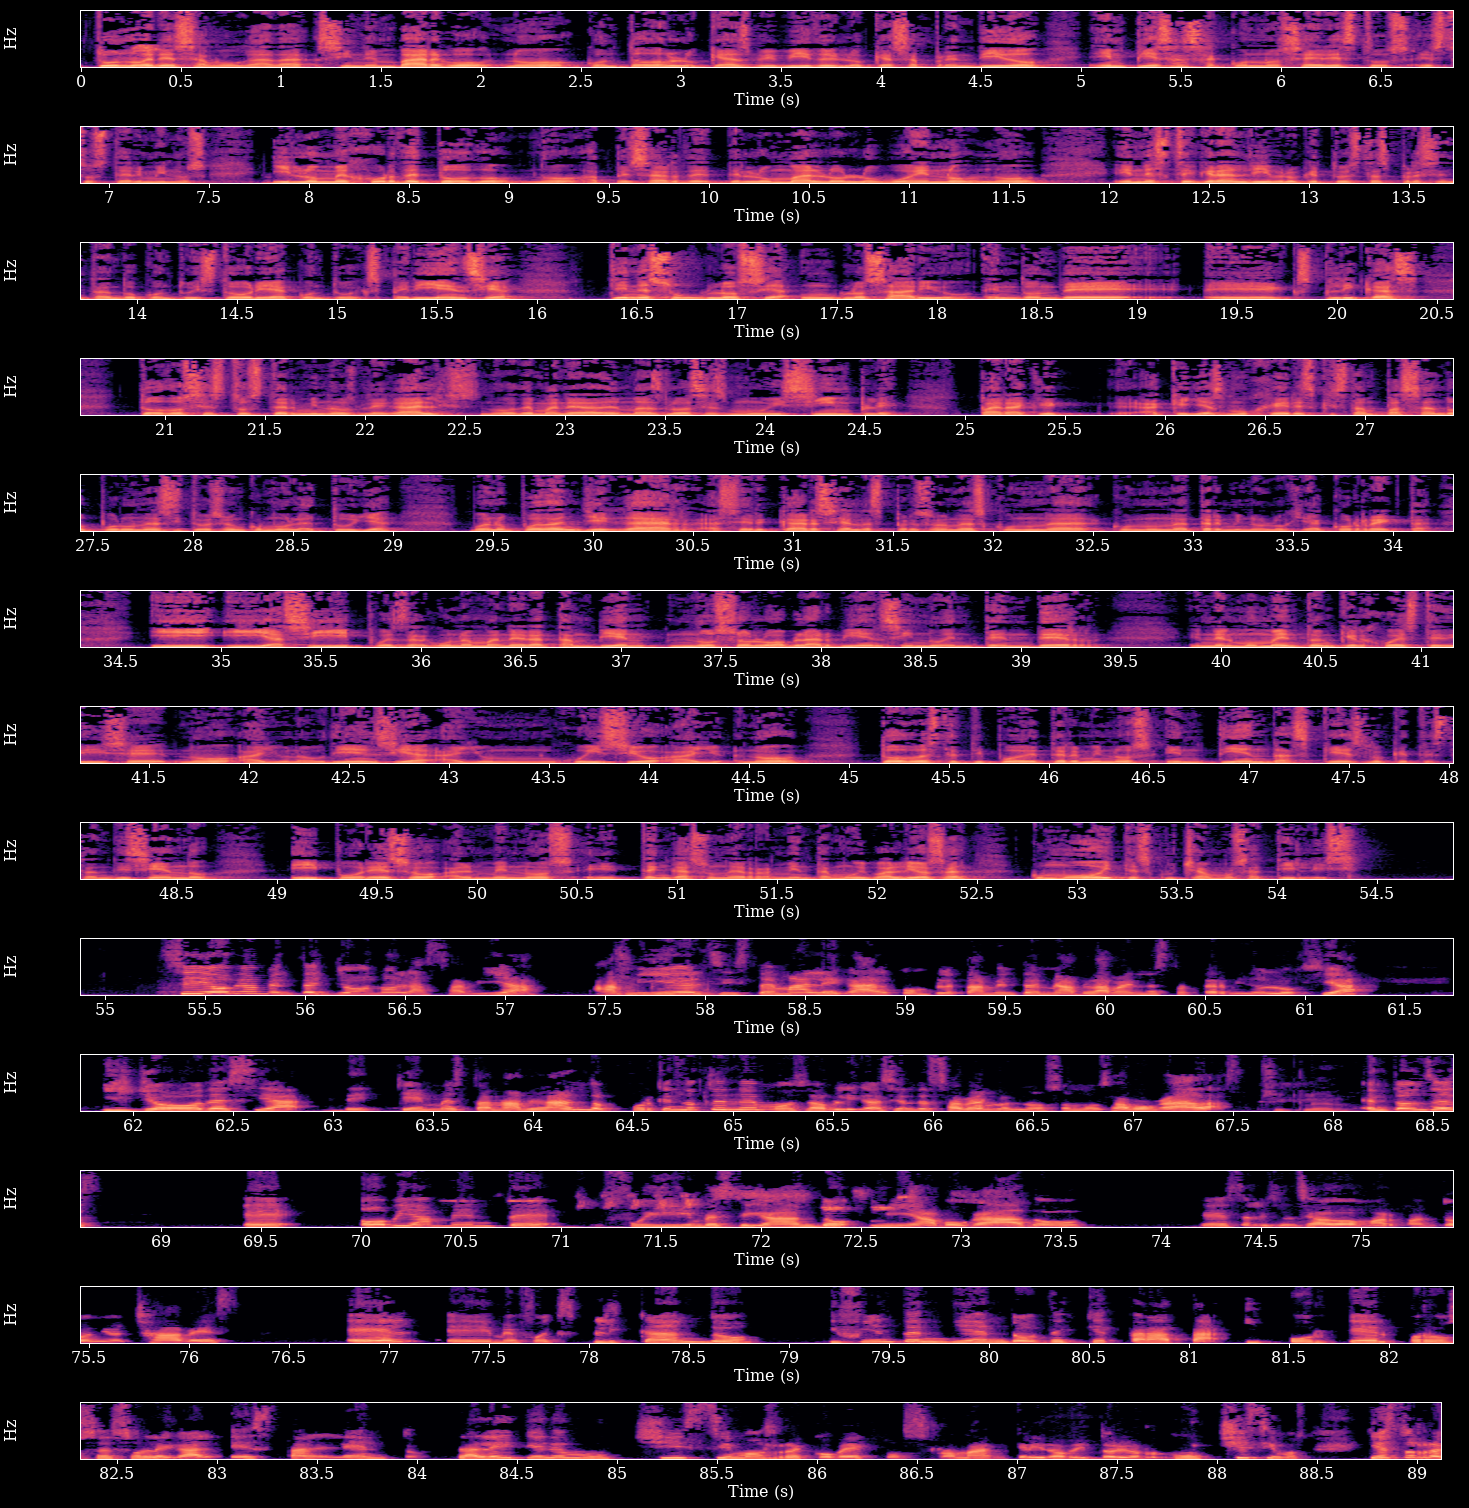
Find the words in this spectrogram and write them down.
Tú no eres abogada, sin embargo, ¿no? Con todo lo que has vivido y lo que has aprendido, empiezas a conocer estos, estos términos. Y lo mejor de todo, ¿no? A pesar de, lo malo, lo bueno, ¿no? En este gran libro que tú estás presentando con tu historia, con tu experiencia, tienes un, un glosario en donde eh, explicas todos estos términos legales, ¿no? De manera además lo haces muy simple para que aquellas mujeres que están pasando por una situación como la tuya, bueno, puedan llegar acercarse a las personas con una, con una terminología correcta y, y así, pues de alguna manera también no solo hablar bien, sino entender en el momento en que el juez te dice, no, hay una audiencia, hay un juicio, hay, ¿no? Todo este tipo de términos entiendas qué es lo que te están diciendo y por eso al menos eh, tengas una herramienta muy valiosa como hoy te escuchamos a ti, Lizzie. Sí, obviamente yo no la sabía. A mí el sistema legal completamente me hablaba en esta terminología y yo decía, ¿de qué me están hablando? Porque no tenemos la obligación de saberlo, no somos abogadas. Sí, claro. Entonces, eh, obviamente fui investigando mi abogado, que es el licenciado Marco Antonio Chávez, él eh, me fue explicando y fui entendiendo de qué trata y por qué el proceso legal es tan lento. La ley tiene muchísimos recovecos, Román, querido auditorio, muchísimos. Y estos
